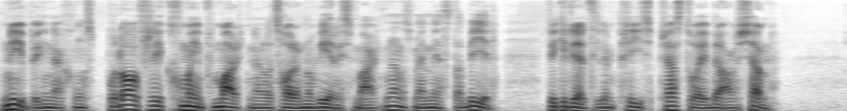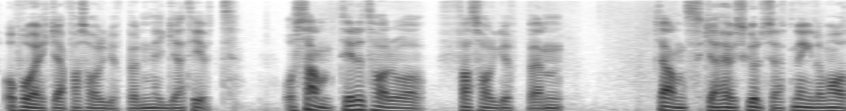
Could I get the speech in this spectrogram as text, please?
nybyggnationsbolag försöker komma in på marknaden och ta renoveringsmarknaden som är mer stabil. Vilket leder till en prispress då i branschen och påverkar fasadgruppen negativt. Och samtidigt har då fasadgruppen ganska hög skuldsättning. De har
